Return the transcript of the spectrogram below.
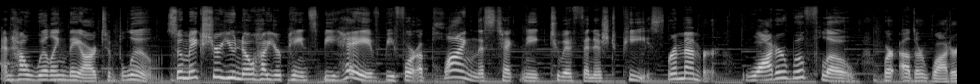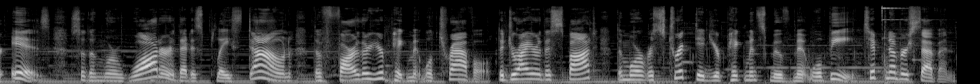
and how willing they are to bloom. So make sure you know how your paints behave before applying this technique to a finished piece. Remember, water will flow where other water is. So the more water that is placed down, the farther your pigment will travel. The drier the spot, the more restricted your pigment's movement will be. Tip number seven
